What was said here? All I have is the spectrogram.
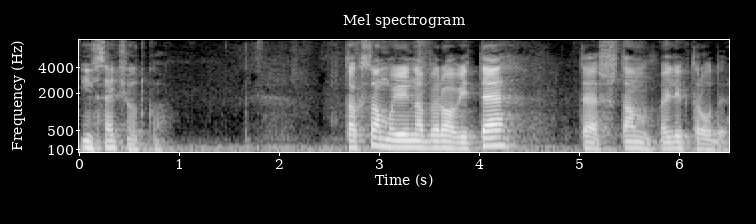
і все чітко. Так само я й набирав і те, теж там електроди.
